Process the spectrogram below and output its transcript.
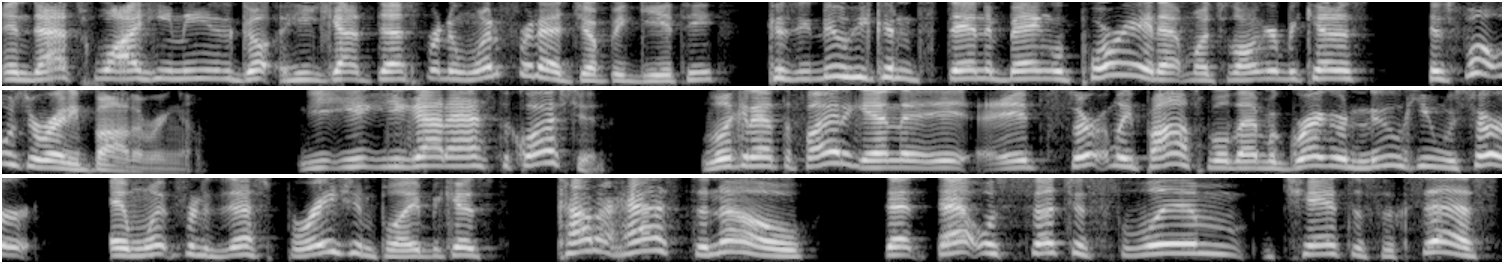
and that's why he needed to go? He got desperate and went for that jumping guillotine because he knew he couldn't stand and bang with Poirier that much longer because his foot was already bothering him. You you, you got to ask the question. Looking at the fight again, it, it's certainly possible that McGregor knew he was hurt and went for the desperation play because Conor has to know that that was such a slim chance of success.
